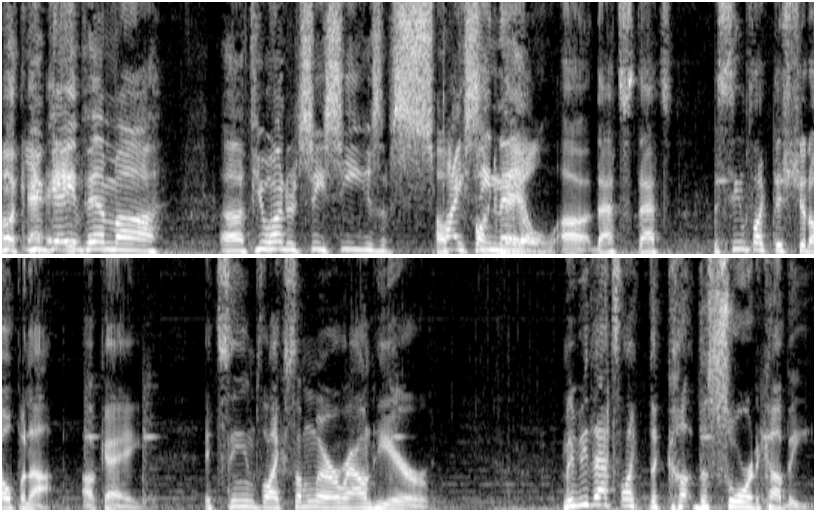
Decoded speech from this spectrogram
Okay, You gave him uh, a few hundred cc's of spicy fuck nail. Uh, that's that's. It seems like this should open up. Okay, it seems like somewhere around here. Maybe that's like the cu- the sword cubby.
